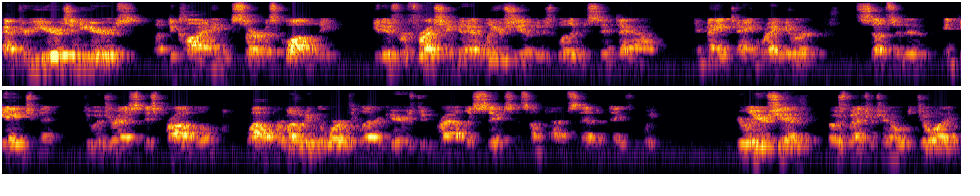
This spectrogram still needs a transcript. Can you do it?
after years and years of declining service quality, it is refreshing to have leadership that is willing to sit down and maintain regular, substantive engagement to address this problem while promoting the work that letter carriers do proudly six and sometimes seven days a week. Your leadership, Postmaster General DeJoy,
